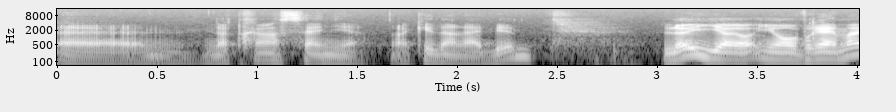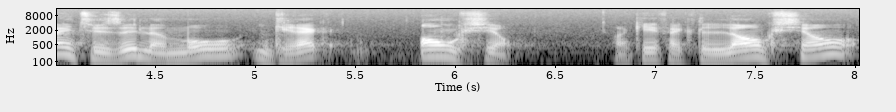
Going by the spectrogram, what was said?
euh, notre enseignant dans la Bible. Là, ils ont vraiment utilisé le mot grec onction. OK? Fait que l'onction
